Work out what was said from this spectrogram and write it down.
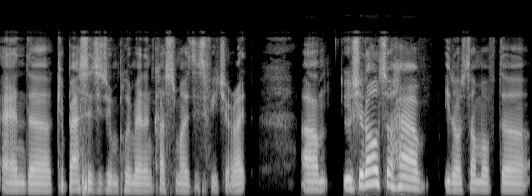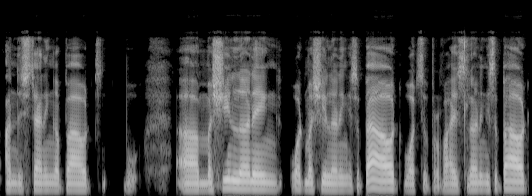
and uh, capacity to implement and customize this feature, right? Um, you should also have, you know, some of the understanding about uh, machine learning, what machine learning is about, what supervised learning is about,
